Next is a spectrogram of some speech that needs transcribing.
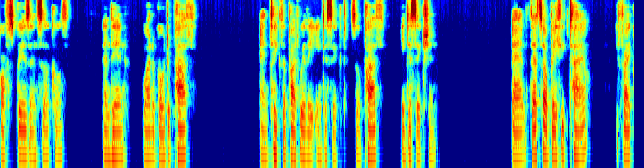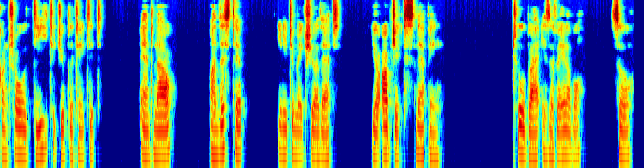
of squares and circles and then want to go to path and take the part where they intersect. So path intersection. And that's our basic tile. If I control D to duplicate it. And now on this step, you need to make sure that your object snapping toolbar is available. So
